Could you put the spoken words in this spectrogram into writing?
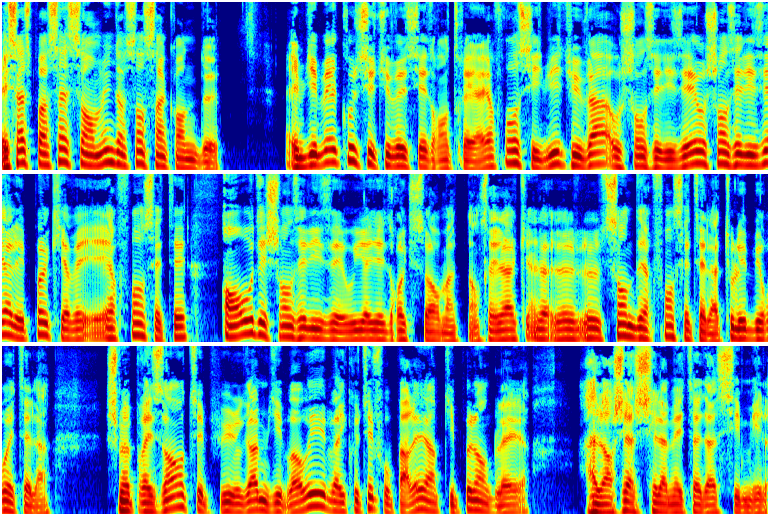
Et ça se passait en 1952. Il me dit, mais écoute, si tu veux essayer de rentrer à Air France, il dit, tu vas aux Champs-Élysées. Aux Champs-Élysées, à l'époque, il y avait Air France était en haut des Champs-Élysées, où il y a des drugstores maintenant. C'est là, le, le centre d'Air France était là, tous les bureaux étaient là. Je me présente, et puis le gars me dit, bah oui, bah écoutez, il faut parler un petit peu l'anglais. Alors j'ai acheté la méthode à 6000.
